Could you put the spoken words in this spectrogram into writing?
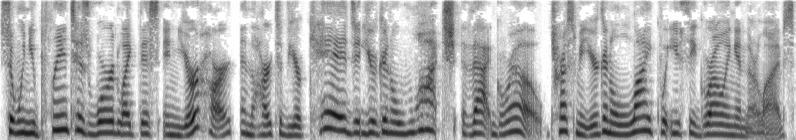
So when you plant his word like this in your heart and the hearts of your kids, you're going to watch that grow. Trust me, you're going to like what you see growing in their lives.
